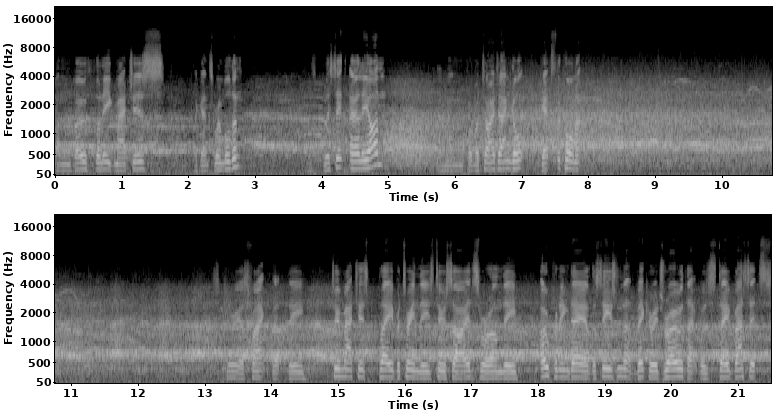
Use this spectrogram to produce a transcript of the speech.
Won both the league matches against Wimbledon. There's Blissett early on, and from a tight angle, gets the corner. It's a curious fact that the two matches played between these two sides were on the opening day of the season at Vicarage Road. That was Dave Bassett's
